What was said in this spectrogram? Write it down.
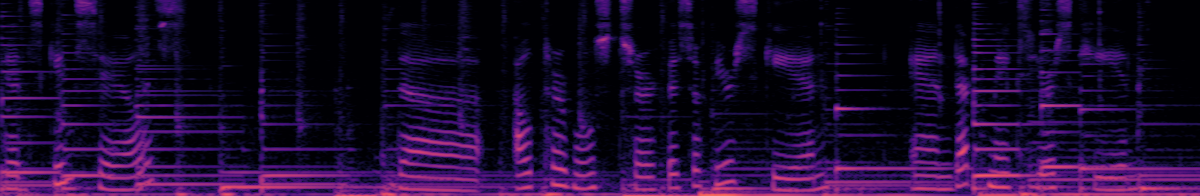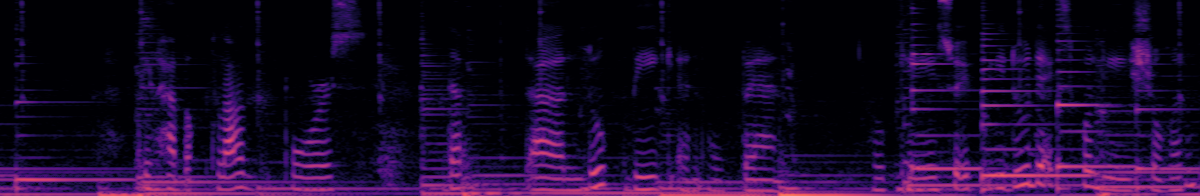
dead skin cells, the outermost surface of your skin, and that makes your skin have a clogged pores that uh, look big and open. Okay so if you do the exfoliation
